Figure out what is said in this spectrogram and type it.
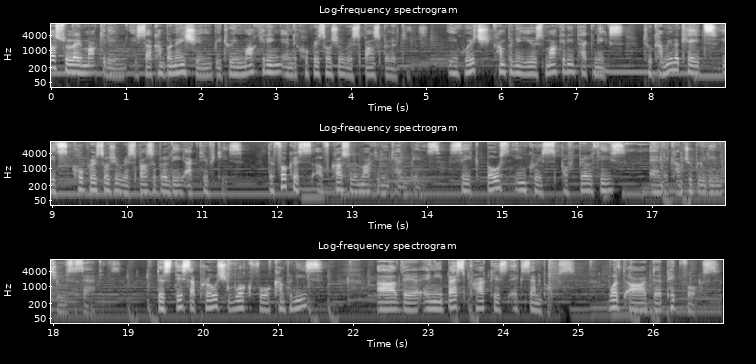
Cause-related marketing is a combination between marketing and corporate social responsibilities, in which companies use marketing techniques to communicate its corporate social responsibility activities. The focus of cause-related marketing campaigns seek both increased profitabilities and contributing to societies. Does this approach work for companies? Are there any best practice examples? What are the pitfalls?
